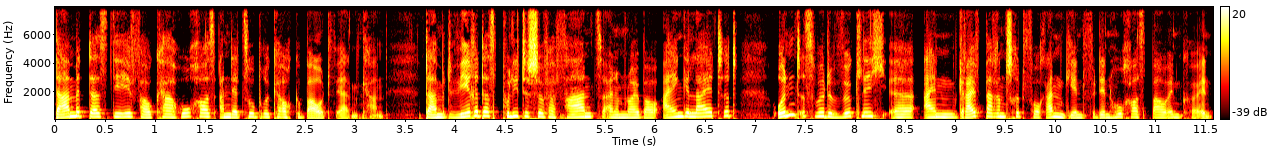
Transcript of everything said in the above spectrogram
Damit das DEVK-Hochhaus an der Zoobrücke auch gebaut werden kann. Damit wäre das politische Verfahren zu einem Neubau eingeleitet und es würde wirklich äh, einen greifbaren Schritt vorangehen für den Hochhausbau in Köln.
